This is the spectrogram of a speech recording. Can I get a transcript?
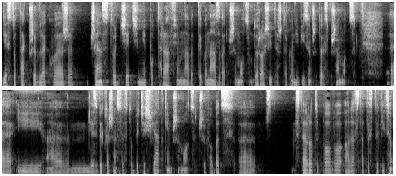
Jest to tak przewlekłe, że często dzieci nie potrafią nawet tego nazwać przemocą. Dorośli też tego nie widzą, że to jest przemoc. E, I niezwykle często jest to bycie świadkiem przemocy, czy wobec e, stereotypowo, ale statystyki to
